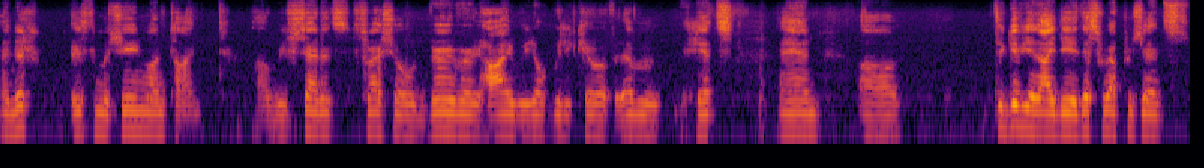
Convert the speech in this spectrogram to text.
and this is the machine runtime. Uh, we've set its threshold very, very high. We don't really care if it ever hits. And uh, to give you an idea, this represents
